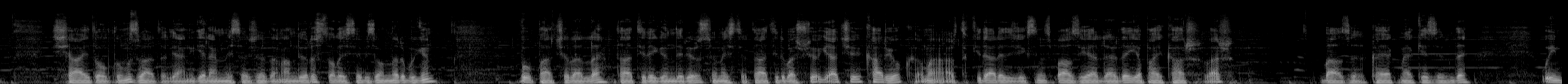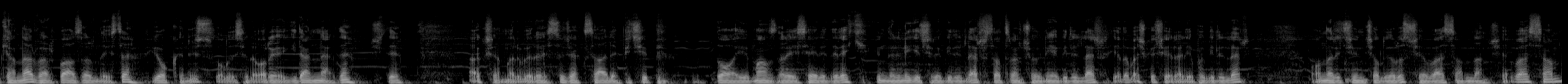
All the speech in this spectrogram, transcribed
şahit olduğumuz vardır. Yani gelen mesajlardan anlıyoruz. Dolayısıyla biz onları bugün bu parçalarla tatile gönderiyoruz. Sömestr tatili başlıyor. Gerçi kar yok ama artık idare edeceksiniz. Bazı yerlerde yapay kar var. Bazı kayak merkezlerinde bu imkanlar var. Bazılarında ise yok henüz. Dolayısıyla oraya gidenler de işte akşamları böyle sıcak salep içip doğayı, manzarayı seyrederek günlerini geçirebilirler. Satranç oynayabilirler ya da başka şeyler yapabilirler. Onlar için çalıyoruz Şevval Sam'dan. Şevval Sam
